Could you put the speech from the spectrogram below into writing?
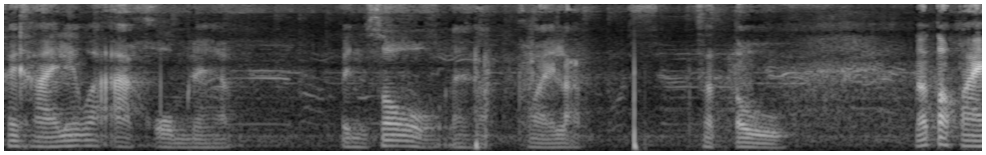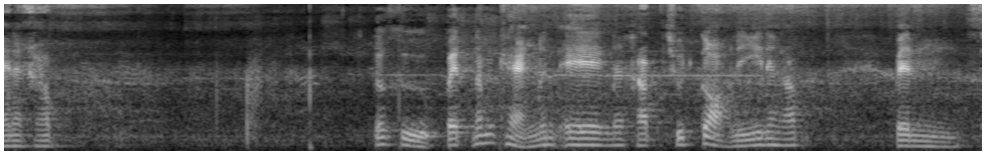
คล้ายๆ เรียกว่าอาคมนะครับ เป็นโซ่นะครับ คอยรับศัตรูแล้วต่อไปนะครับ ก็คือเป็ดน้ำแข็งนั่นเองนะครับ ชุดเกาะนี้นะครับ เป็นเซ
